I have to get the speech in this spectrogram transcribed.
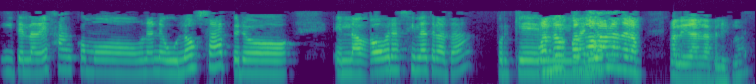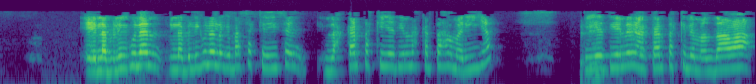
y te la dejan como una nebulosa, pero en la obra sí la trata, porque ¿Cuándo, ¿cuándo marido- hablan de la homosexualidad en la película? en la película, la película lo que pasa es que dicen las cartas que ella tiene, las cartas amarillas, que ella tiene las cartas que le mandaba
